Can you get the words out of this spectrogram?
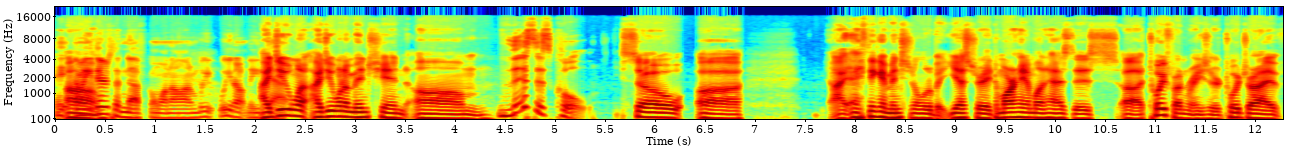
I I mean, Um, there's enough going on. We we don't need. I that. do want I do want to mention um This is cool. so uh I, I think I mentioned a little bit yesterday. Damar Hamlin has this uh, toy fundraiser, toy drive.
